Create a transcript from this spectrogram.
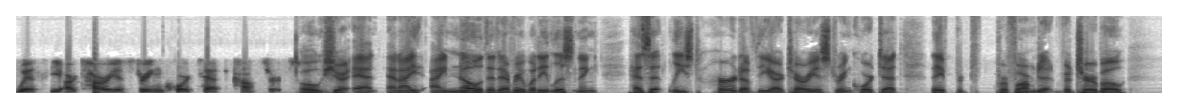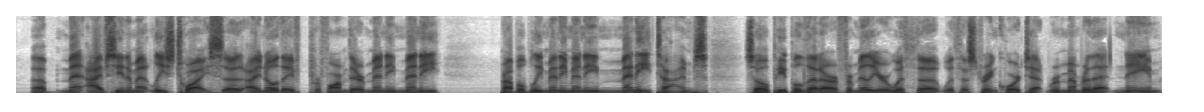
with the Artaria String Quartet concert. Oh, sure. And and I, I know that everybody listening has at least heard of the Artaria String Quartet. They've per- performed at Viterbo. Uh, I've seen them at least twice. Uh, I know they've performed there many, many, probably many, many, many times. So people that are familiar with uh, with a string quartet remember that name.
